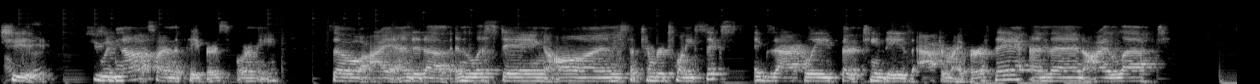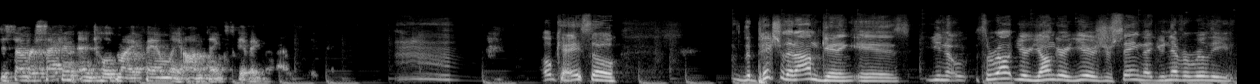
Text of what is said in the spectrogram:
She okay. she would not sign the papers for me. So I ended up enlisting on September 26th, exactly 13 days after my birthday, and then I left December 2nd and told my family on Thanksgiving that I was. Okay, so the picture that I'm getting is, you know, throughout your younger years, you're saying that you never really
